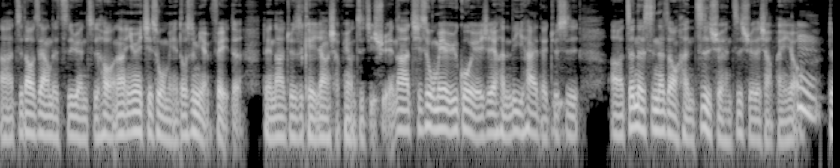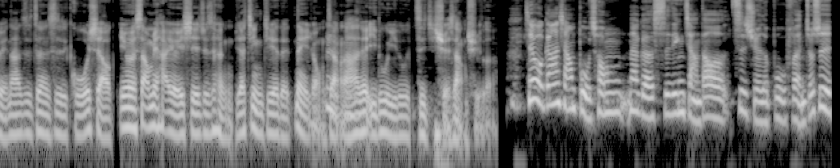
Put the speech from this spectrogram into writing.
啊，知道这样的资源之后，那因为其实我们也都是免费的，对，那就是可以让小朋友自己学。那其实我们也遇过有一些很厉害的，就是呃，真的是那种很自学、很自学的小朋友，嗯，对，那是真的是国小，因为上面还有一些就是很比较进阶的内容，这样，嗯、然后他就一路一路自己学上去了。其实我刚刚想补充那个司丁讲到自学的部分，就是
